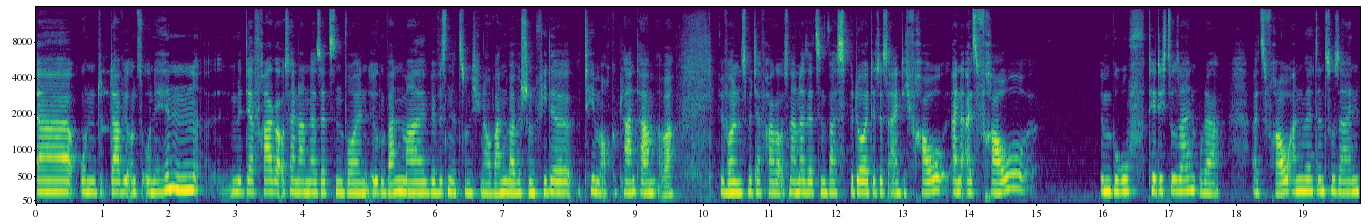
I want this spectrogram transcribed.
Äh, und da wir uns ohnehin mit der Frage auseinandersetzen wollen, irgendwann mal, wir wissen jetzt noch nicht genau wann, weil wir schon viele Themen auch geplant haben, aber wir wollen uns mit der Frage auseinandersetzen, was bedeutet es eigentlich, Frau, eine, als Frau im Beruf tätig zu sein oder als Frau Anwältin zu sein.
